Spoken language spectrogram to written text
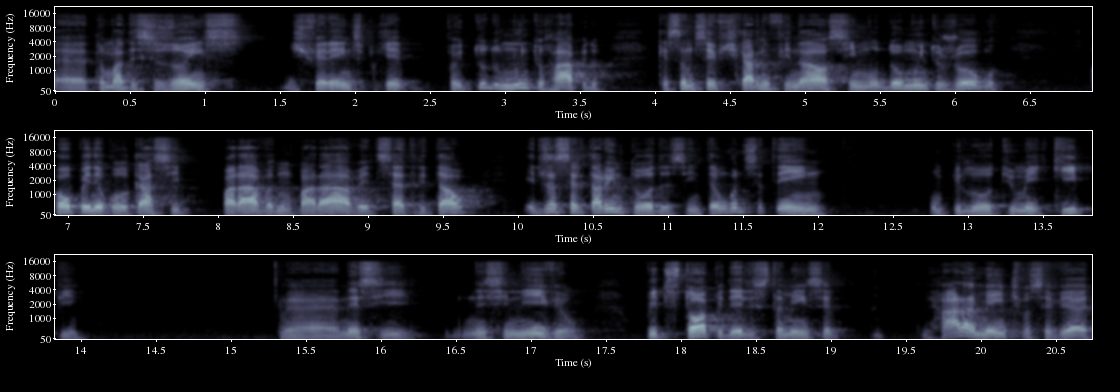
é, tomar decisões diferentes, porque foi tudo muito rápido. A questão do safety car no final, assim, mudou muito o jogo. Qual pneu colocar, se parava, não parava, etc e tal. Eles acertaram em todas. Então, quando você tem um piloto e uma equipe é, nesse, nesse nível, o pit stop deles também, você, raramente você vê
